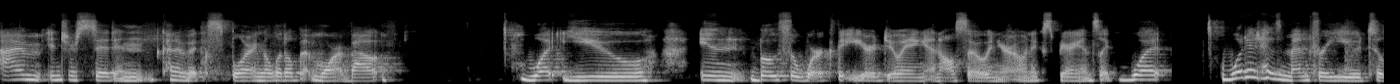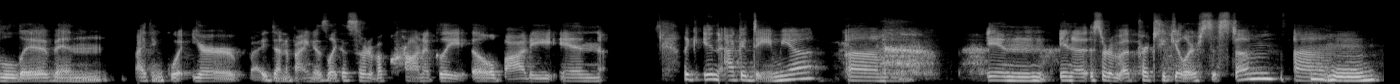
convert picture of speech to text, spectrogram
i'm interested in kind of exploring a little bit more about what you in both the work that you're doing and also in your own experience like what what it has meant for you to live in i think what you're identifying as like a sort of a chronically ill body in like in academia um in in a sort of a particular system um mm-hmm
